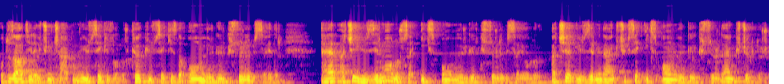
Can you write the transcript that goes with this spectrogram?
36 ile 3'ün çarpımı 108 olur. Kök 108 de 10 virgül küsürlü bir sayıdır. Eğer açı 120 olursa x 10 virgül küsürlü bir sayı olur. Açı 120'den küçükse x 10 virgül küsürden küçüktür.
